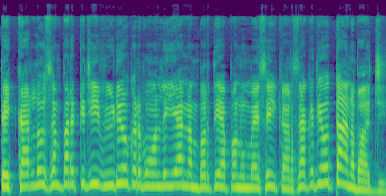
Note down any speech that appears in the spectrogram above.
ਤੇ ਕਰ ਲਓ ਸੰਪਰਕ ਜੀ। ਵੀਡੀਓ ਕਰਵਾਉਣ ਲਈ ਆ ਨੰਬਰ ਤੇ ਆਪਾਂ ਨੂੰ ਮੈਸੇਜ ਕਰ ਸਕਦੇ ਹੋ। ਧੰਨਵਾਦ ਜੀ।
